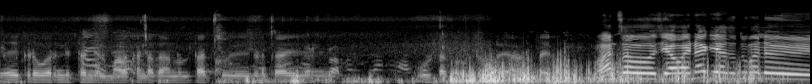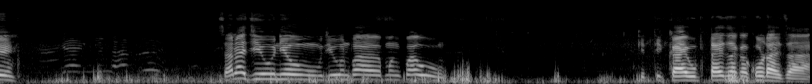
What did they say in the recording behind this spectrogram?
या इकडं वर निठनेल माळखंडात आणून टाकतो इकडं काय उलटा करून ठेवलाय आणताय माणसं जेवाय ना घ्या तुम्हाला? चला जीवन येऊ. जीवन पा मग पाहू. किती काय उपटायचा का खोडायचा?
